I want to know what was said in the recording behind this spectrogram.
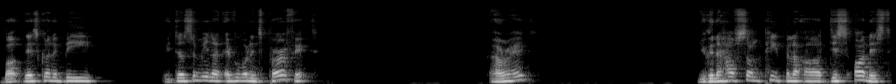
But there's gonna be. It doesn't mean that everyone is perfect. All right." You're going to have some people that are dishonest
